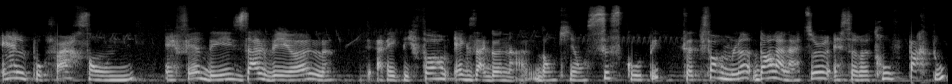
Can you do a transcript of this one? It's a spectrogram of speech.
elle, pour faire son nid, elle fait des alvéoles avec des formes hexagonales, donc qui ont six côtés. Cette forme-là, dans la nature, elle se retrouve partout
